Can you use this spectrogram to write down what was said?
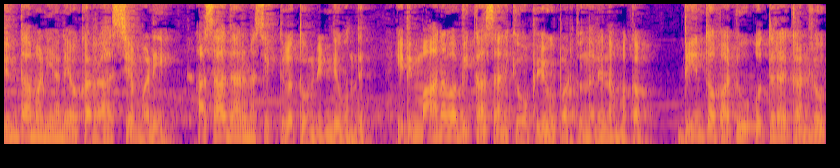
చింతామణి అనే ఒక రహస్య మణి అసాధారణ శక్తులతో నిండి ఉంది. ఇది మానవ వికాసానికి ఉపయోగపడుతుందని నమ్మకం. దీంతో పాటు ఉత్తరాఖండ్లో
